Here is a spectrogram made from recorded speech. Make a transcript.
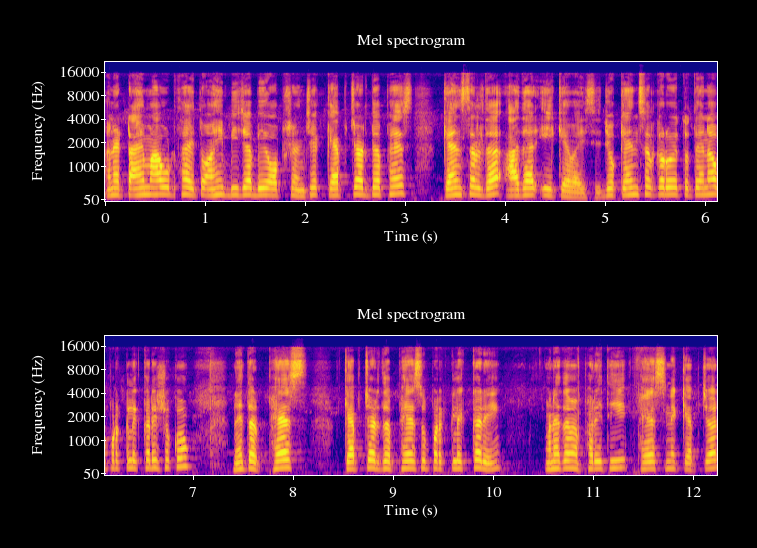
અને ટાઈમ આઉટ થાય તો અહીં બીજા બે ઓપ્શન છે. Capture the face cancel the Aadhaar e KYC જો કેન્સલ કરવું હોય તો તેના ઉપર ક્લિક કરી શકો. નહીંતર ફેસ કેપ્ચર ધ ફેસ ઉપર ક્લિક કરી અને તમે ફરીથી ફેસને કેપ્ચર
